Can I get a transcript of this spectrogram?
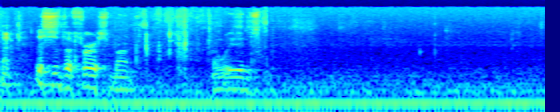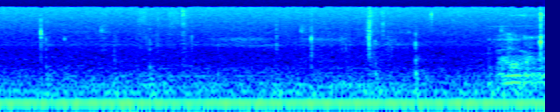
this is the first month. And we didn't. I don't know.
